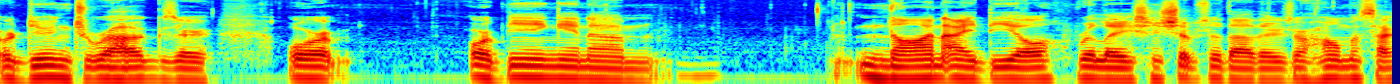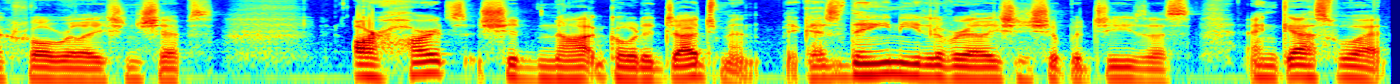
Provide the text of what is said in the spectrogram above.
or doing drugs or or or being in um, non-ideal relationships with others or homosexual relationships, our hearts should not go to judgment because they needed a relationship with Jesus. And guess what?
